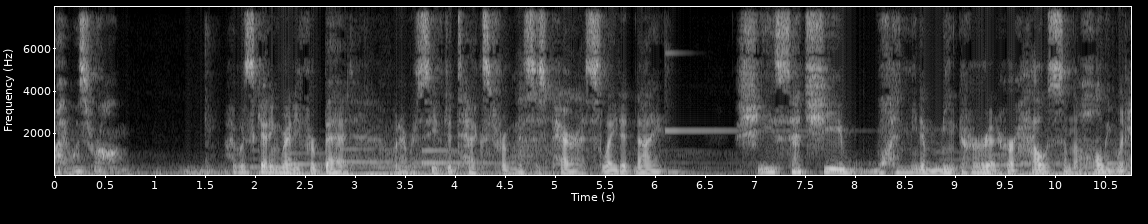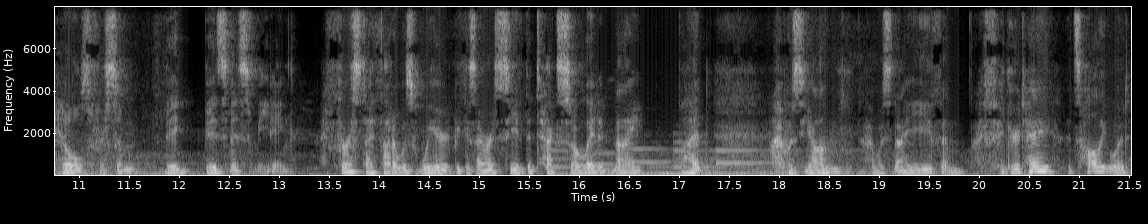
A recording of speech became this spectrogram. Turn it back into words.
I was wrong. I was getting ready for bed when I received a text from Mrs. Paris late at night. She said she wanted me to meet her at her house in the Hollywood Hills for some big business meeting. At first, I thought it was weird because I received the text so late at night, but I was young, I was naive, and I figured, hey, it's Hollywood.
